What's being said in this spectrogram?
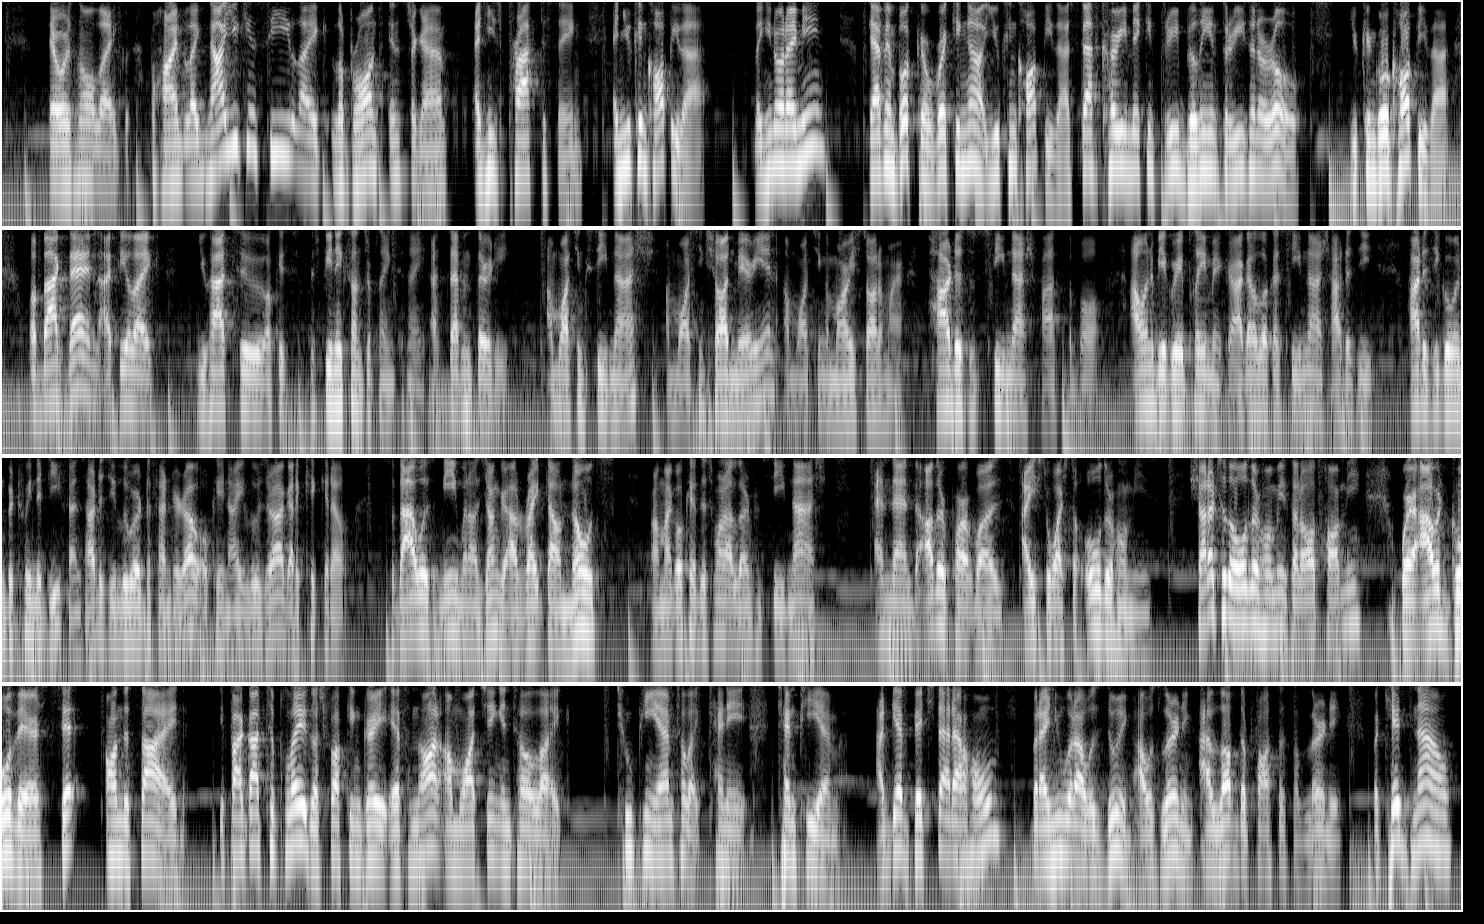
There was no like behind like now you can see like LeBron's Instagram and he's practicing and you can copy that. Like you know what I mean? Devin Booker working out, you can copy that. Steph Curry making 3 billion threes in a row. You can go copy that. But back then, I feel like you had to okay, the Phoenix Suns are playing tonight at 7:30 I'm watching Steve Nash. I'm watching Shawn Marion. I'm watching Amar'e Stoudemire. How does Steve Nash pass the ball? I want to be a great playmaker. I gotta look at Steve Nash. How does he? How does he go in between the defense? How does he lure a defender out? Okay, now you lose it. I gotta kick it out. So that was me when I was younger. I'd write down notes. I'm like, okay, this one I learned from Steve Nash. And then the other part was I used to watch the older homies. Shout out to the older homies that all taught me, where I would go there, sit on the side. If I got to play, that's fucking great. If not, I'm watching until like 2 p.m. to like 10 8, 10 p.m. I'd get bitched at at home, but I knew what I was doing. I was learning. I love the process of learning. But kids now,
